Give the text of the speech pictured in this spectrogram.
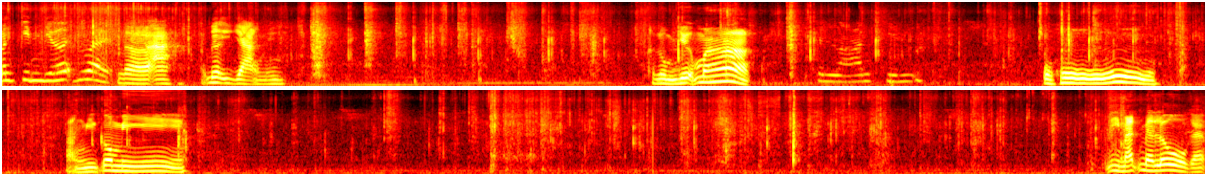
มันกินเยอะด้วย เหรออะเลือกอีกอย่างหนึ่งขนมเยอะมาก เป็นล้านชิ้น โอ้โหฝั่งนี้ก็มี นี่มัดเมลโล่กัน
